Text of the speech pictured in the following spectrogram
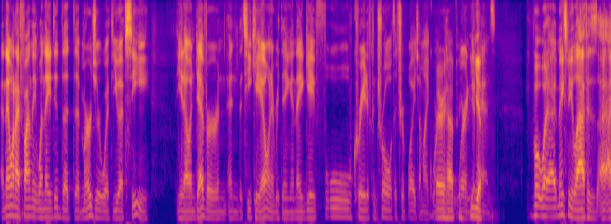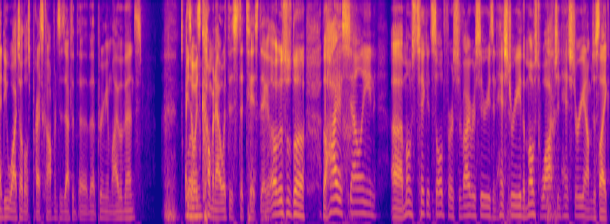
and then when I finally when they did the the merger with UFC, you know, Endeavor and, and the TKO and everything, and they gave full creative control to Triple H. I'm like, we're Very in, happy. We're in good Yeah. hands. But what it makes me laugh is I, I do watch all those press conferences after the the premium live events. He's always coming out with this statistic. Oh, this is the the highest selling, uh, most tickets sold for a Survivor Series in history, the most watch in history, and I'm just like,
